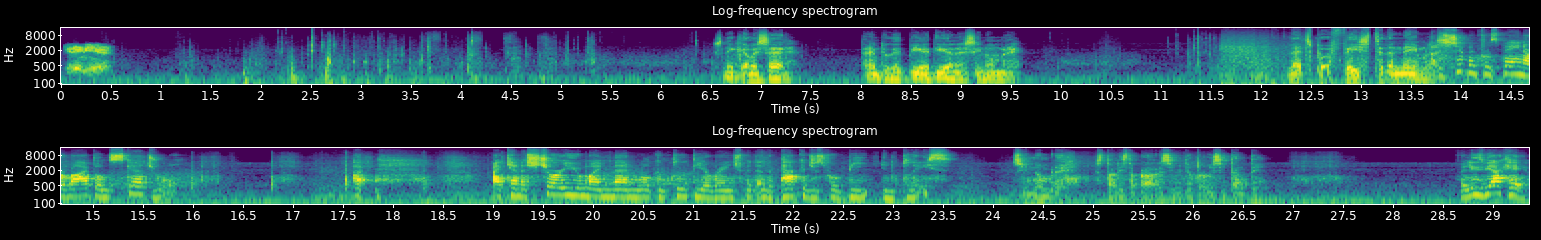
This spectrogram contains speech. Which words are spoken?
Get in here. Sneak me said. Time to get PID on ese nombre. Let's put a face to the nameless. The shipment from Spain arrived on schedule. I, I can assure you my men will conclude the arrangement and the packages will be in place. Sin nombre, ¿está lista para recibir otro visitante? ¡Feliz viaje!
